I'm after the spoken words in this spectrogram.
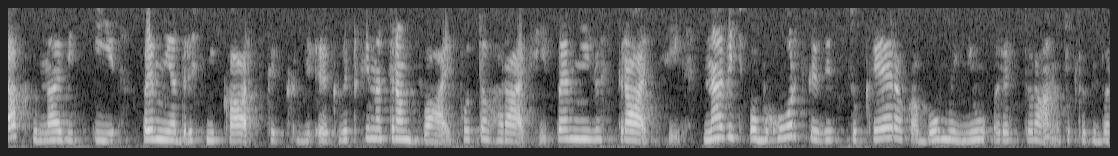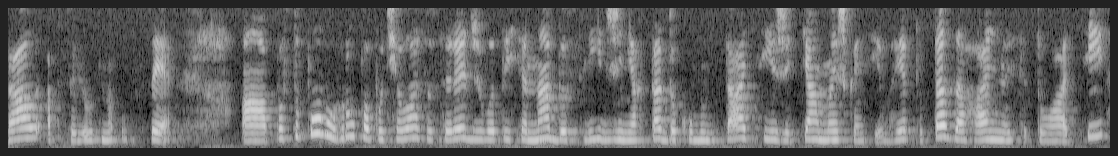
так навіть і певні адресні картки, е, квитки на трамвай, фотографії, певні ілюстрації, навіть обгортки від цукерок або меню ресторану. Тобто збирали абсолютно усе. Поступово група почала зосереджуватися на дослідженнях та документації життя мешканців гетто та загальної ситуації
